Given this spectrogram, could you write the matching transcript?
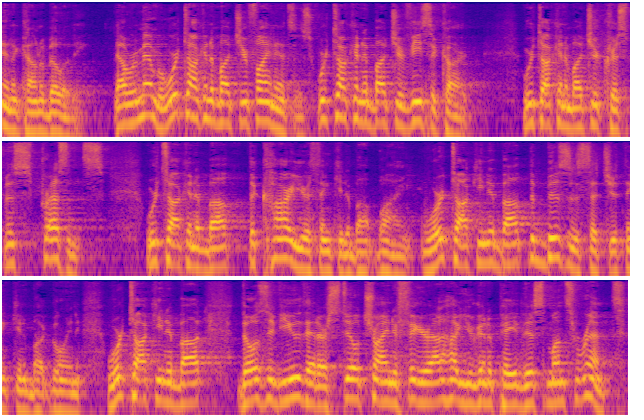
and accountability. Now remember, we're talking about your finances. We're talking about your Visa card. We're talking about your Christmas presents. We're talking about the car you're thinking about buying. We're talking about the business that you're thinking about going in. We're talking about those of you that are still trying to figure out how you're going to pay this month's rent.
